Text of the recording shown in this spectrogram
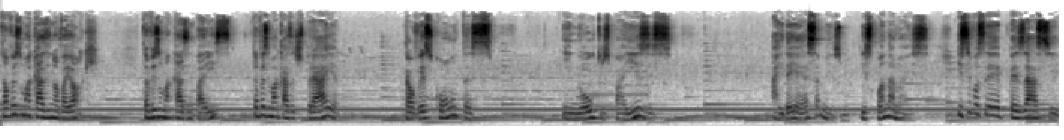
Talvez uma casa em Nova York, talvez uma casa em Paris, talvez uma casa de praia, talvez contas em outros países. A ideia é essa mesmo, expanda mais. E se você pesasse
